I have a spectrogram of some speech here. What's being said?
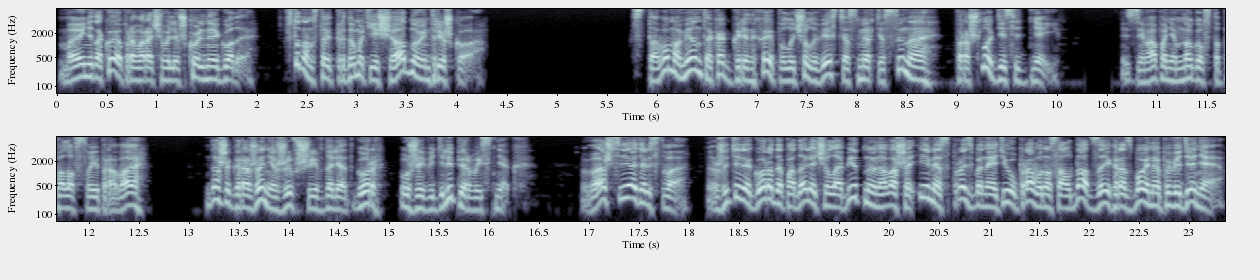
Мы не такое проворачивали в школьные годы. Что нам стоит придумать еще одну интрижку? С того момента, как Гринхай получил весть о смерти сына, прошло 10 дней. Зима понемногу вступала в свои права. Даже горожане, жившие вдали от гор, уже видели первый снег. «Ваше сиятельство! Жители города подали челобитную на ваше имя с просьбой найти управу на солдат за их разбойное поведение.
